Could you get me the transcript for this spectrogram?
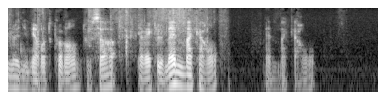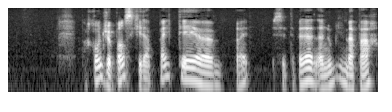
le, numéro de commande, tout ça, avec le même macaron macaron. Par contre, je pense qu'il n'a pas été... c'était peut-être un oubli de ma part.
